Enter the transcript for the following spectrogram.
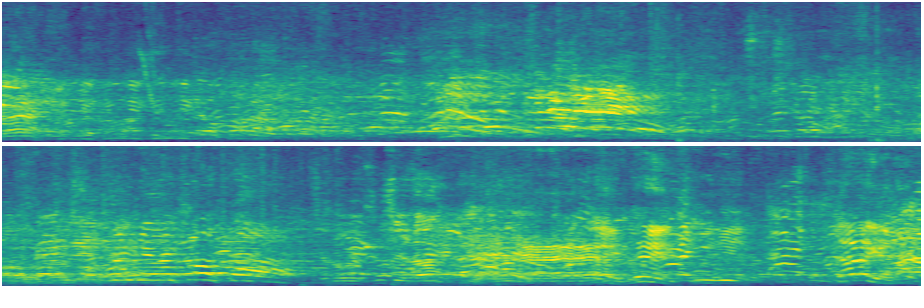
Eh. Eh, dai, dai, dai!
